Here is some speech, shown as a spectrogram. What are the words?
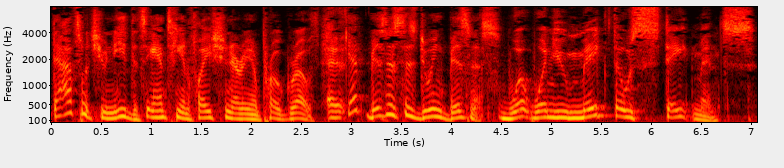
That's what you need. That's anti-inflationary and pro-growth. And- Get businesses doing business. what when you make those statements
